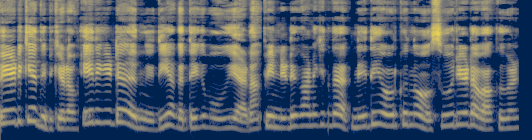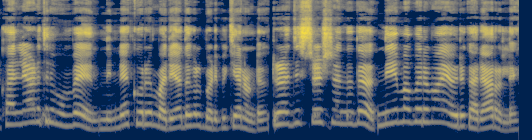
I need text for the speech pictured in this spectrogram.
പേടിക്കാതിരിക്കടോ. ഇത് കേട്ട് നിധി അകത്തേക്ക് പോവുകയാണ്. പിന്നീട് കാണിക്കുന്നത് നിധി ഓർക്കുന്നു? സൂര്യയുടെ വാക്കുകൾ. കല്യാണത്തിന് മുമ്പേ നിന്നെ കുറെ മര്യാദകൾ പഠിപ്പിക്കാനുണ്ട് രജിസ്ട്രേഷൻ എന്നത് നിയമപരമായ ഒരു കരാറല്ലേ.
